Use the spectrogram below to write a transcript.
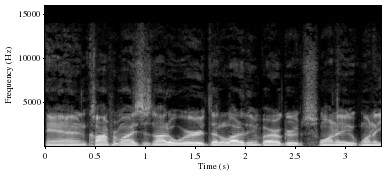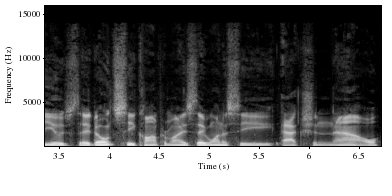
and compromise is not a word that a lot of the enviro groups want to want to use. They don't see compromise; they want to see action now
